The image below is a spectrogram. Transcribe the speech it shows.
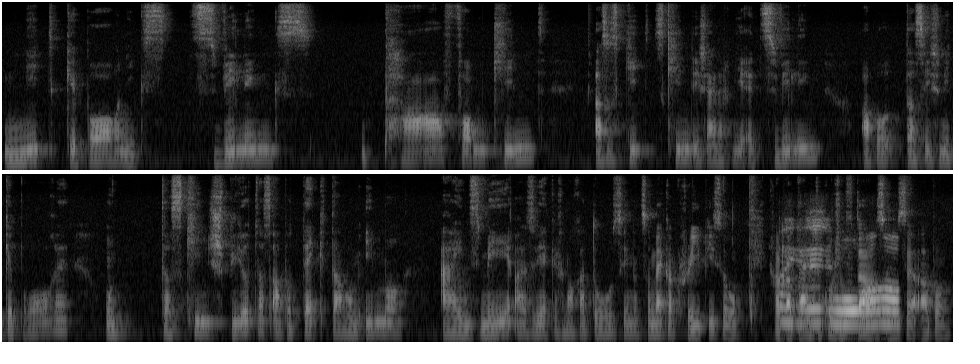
nicht geborenes Zwillingspaar vom Kind, also es gibt, das Kind ist eigentlich wie ein Zwilling, aber das ist nicht geboren und das Kind spürt das, aber deckt darum immer eins mehr, als wirklich nachher da sind und so mega creepy so. Ich habe gerade gedacht, du gehst auf das raus, aber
